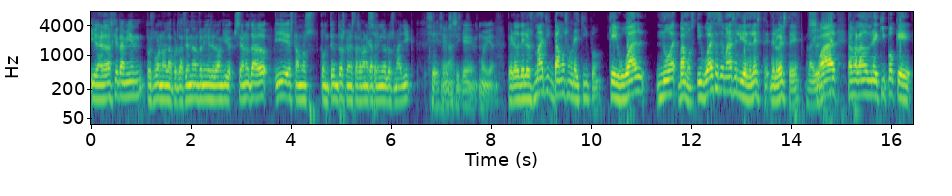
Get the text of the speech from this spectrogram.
y la verdad es que también, pues bueno, la aportación de Anthony desde el banquillo se ha notado y estamos contentos con esta semana que ha tenido los Magic. Sí, sí, así que muy bien. Pero de los Magic vamos a un equipo que igual no, vamos, igual esta semana es el líder del este, del oeste. ¿eh? O sea, igual estamos hablando de un equipo que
